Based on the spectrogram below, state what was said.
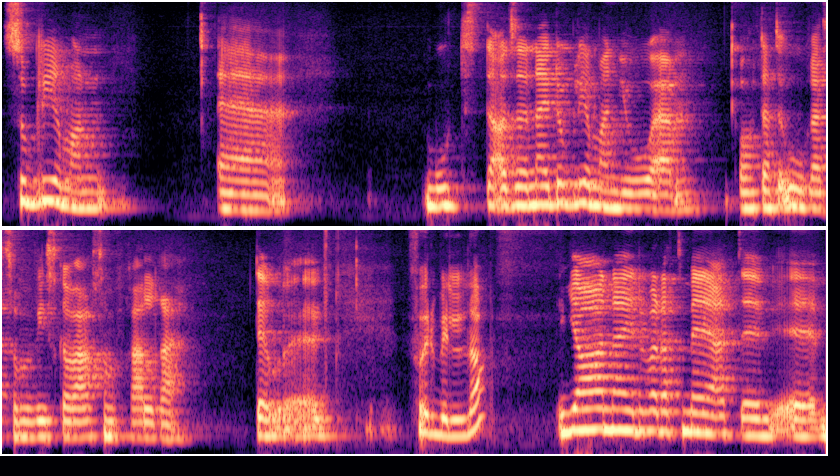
så blir man eh, mot, altså, Nei, da blir man jo eh, Og dette ordet som vi skal være som foreldre det, eh, Forbilder? Ja, nei, det var dette med at eh,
